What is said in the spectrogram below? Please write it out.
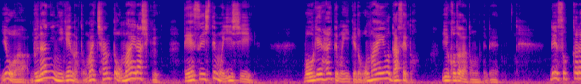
要は無難に逃げんなと。お前ちゃんとお前らしく泥酔してもいいし暴言吐いてもいいけどお前を出せということだと思ってて。でそっから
